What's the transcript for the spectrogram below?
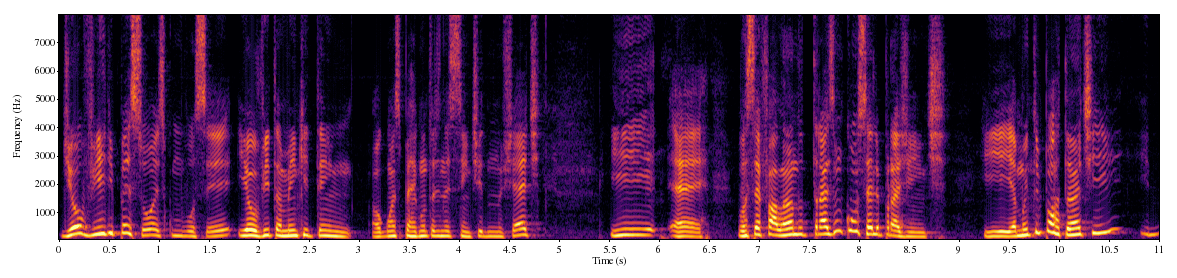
de ouvir de pessoas como você. E eu vi também que tem algumas perguntas nesse sentido no chat. E é, você falando traz um conselho para a gente. E é muito importante e, e,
